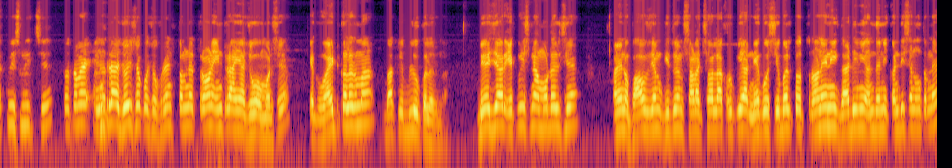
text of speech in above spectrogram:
એકવીસની જ છે. તો તમે ઇન્ટ્રા જોઈ શકો છો ફ્રેન્ડ તમને ત્રણ ઇન્ટ્રા અહીંયા જોવા મળશે. એક વ્હાઇટ કલરમાં બાકી બ્લુ કલરમાં બે હજાર એકવીસના મોડલ છે અને એનો ભાવ જેમ કીધું એમ સાડા છ લાખ રૂપિયા નેગોશિયેબલ તો ત્રણેયની ગાડીની અંદરની કન્ડિશન હું તમને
